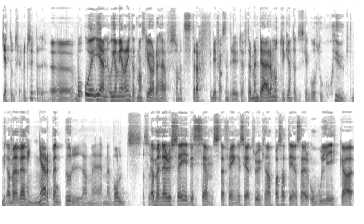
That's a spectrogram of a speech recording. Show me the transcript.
jätteotrevligt att sitta i. Uh, och, och, igen, och jag menar inte att man ska göra det här som ett straff. Det är faktiskt inte det jag är ute efter. Men däremot tycker jag inte att det ska gå så sjukt mycket ja, men, pengar på att gulla med, med vålds... Alltså. Ja, men när du säger det sämsta fängelset, jag tror knappast att det är en så här olika...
